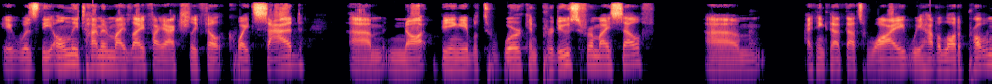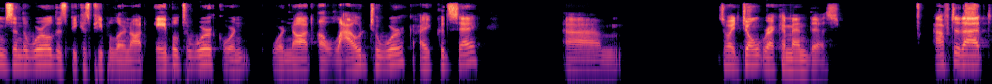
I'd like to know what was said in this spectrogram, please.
It was the only time in my life I actually felt quite sad um, not being able to work and produce for myself. Um, I think that that's why we have a lot of problems in the world is because people are not able to work or or not allowed to work. I could say. Um, so I don't recommend this. After that,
